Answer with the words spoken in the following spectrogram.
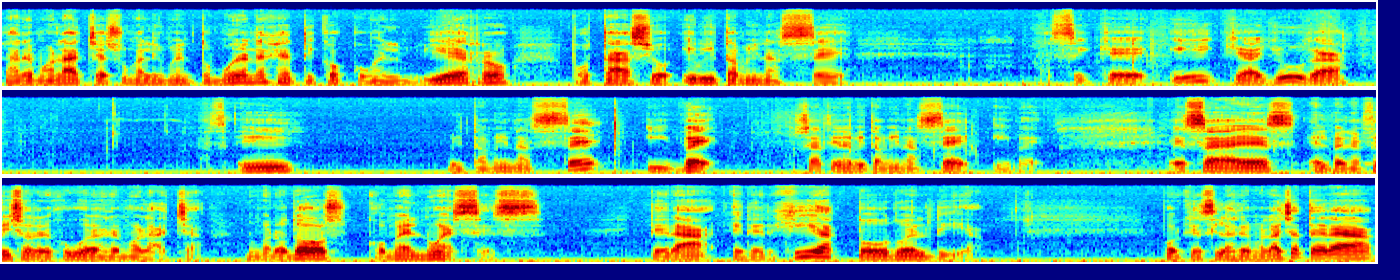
La remolacha es un alimento muy energético con el hierro, potasio y vitamina C. Así que, y que ayuda, y vitamina C y B o sea, tiene vitamina C y B. Ese es el beneficio del jugo de remolacha. Número 2, comer nueces. Te da energía todo el día. Porque si la remolacha te da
